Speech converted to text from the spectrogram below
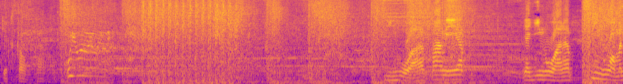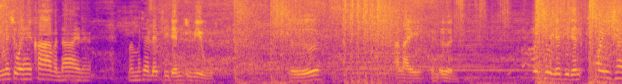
เก็บศพครับอุ้ยยิงหัวครับทางนี้ครับ อย่ายิงหัวนะครับ ยิงหัวมันไม่ช่วยให้ฆ่ามันได้นะ มันไม่ใช่ Resident Evil หรืออะไรอื่นๆ ไม่ใช่ Resident ไม่ใช่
